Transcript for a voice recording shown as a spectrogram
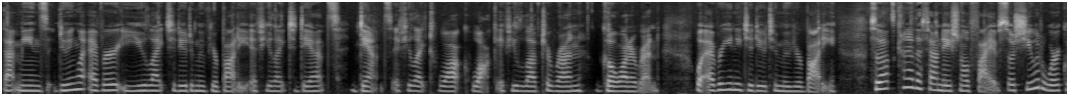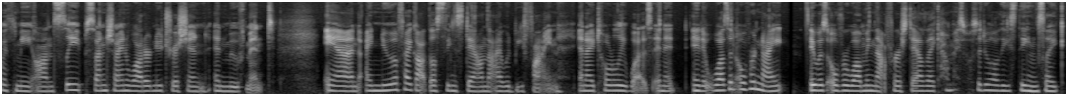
That means doing whatever you like to do to move your body. If you like to dance, dance. If you like to walk, walk. If you love to run, go on a run. Whatever you need to do to move your body. So that's kind of the foundational five. So she would work with me on sleep, sunshine, water, nutrition, and movement. And I knew if I got those things down that I would be fine. And I totally was. And it and it wasn't overnight. It was overwhelming that first day. I was like, how am I supposed to do all these things? Like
